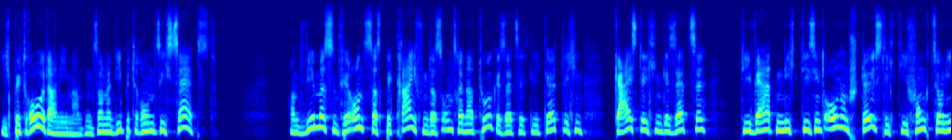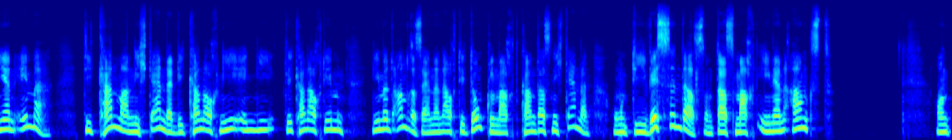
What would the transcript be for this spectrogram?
Ich bedrohe da niemanden, sondern die bedrohen sich selbst. Und wir müssen für uns das begreifen, dass unsere Naturgesetze, die göttlichen, geistlichen Gesetze, die werden nicht, die sind unumstößlich, die funktionieren immer. Die kann man nicht ändern, die kann auch nie, die kann auch niemand, niemand anderes ändern. Auch die Dunkelmacht kann das nicht ändern. Und die wissen das und das macht ihnen Angst. Und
